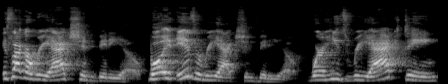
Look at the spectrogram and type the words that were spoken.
it's like a reaction video. Well, it is a reaction video where he's reacting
